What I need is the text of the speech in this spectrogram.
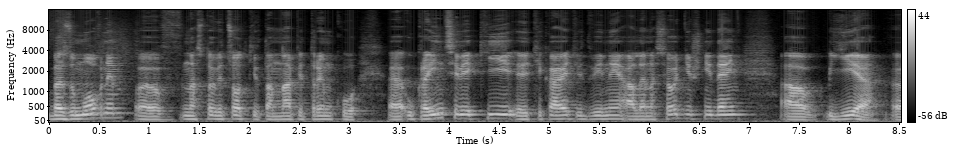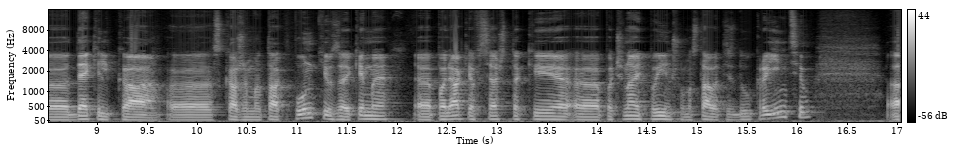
безумовним е, на 100% там на підтримку е, українців, які тікають від війни. Але на сьогоднішній день є декілька, скажімо так, пунктів, за якими поляки все ж таки починають по-іншому ставитись до українців. Е,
